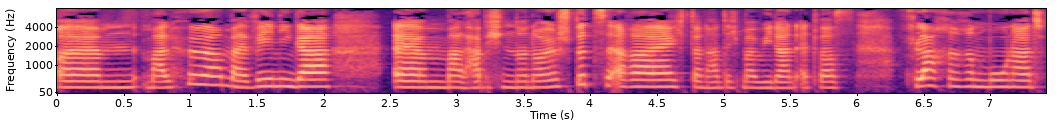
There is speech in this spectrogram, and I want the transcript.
ähm, mal höher, mal weniger. Ähm, mal habe ich eine neue Spitze erreicht, dann hatte ich mal wieder einen etwas flacheren Monat,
